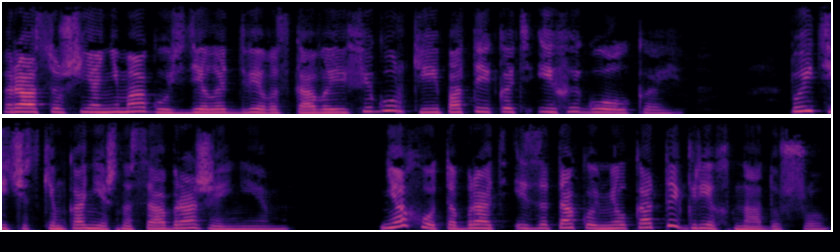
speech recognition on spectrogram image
Раз уж я не могу сделать две восковые фигурки и потыкать их иголкой, поэтическим, конечно, соображением, неохота брать из-за такой мелкоты грех на душу.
